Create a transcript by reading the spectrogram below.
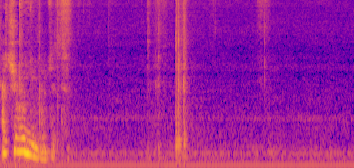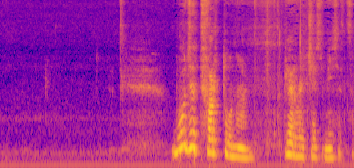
а чего не будет? Будет фортуна, первая часть месяца,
